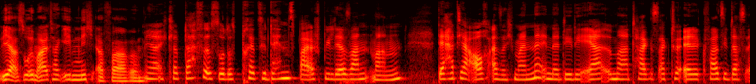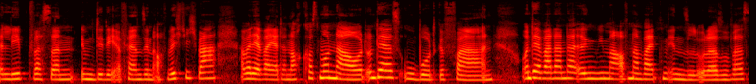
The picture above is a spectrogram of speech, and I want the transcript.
ja so im Alltag eben nicht erfahre. Ja, ich glaube, dafür ist so das Präzedenzbeispiel der Sandmann. Der hat ja auch, also ich meine, ne, in der DDR immer tagesaktuell quasi das erlebt, was dann im DDR-Fernsehen auch wichtig war. Aber der war ja dann noch Kosmonaut und der ist U-Boot gefahren und der war dann da irgendwie mal auf einer weiten Insel oder sowas.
